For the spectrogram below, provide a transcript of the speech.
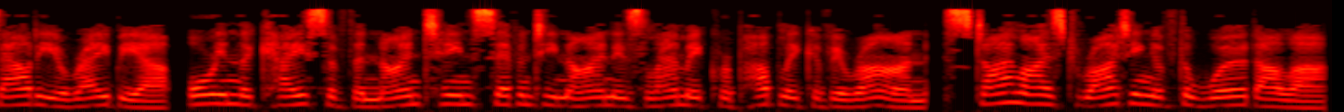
Saudi Arabia, or in the case of the 1979 Islamic Republic of Iran, stylized writing of the word Allah.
